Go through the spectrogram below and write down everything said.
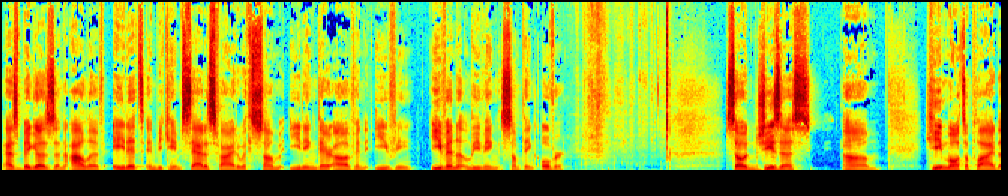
as big as an olive ate it and became satisfied with some eating thereof and even, even leaving something over. So Jesus, um, he multiplied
